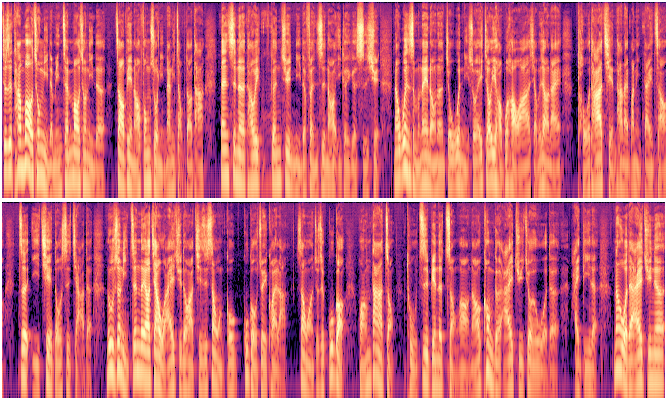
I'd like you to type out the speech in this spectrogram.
就是他冒充你的名称，冒充你的照片，然后封锁你，那你找不到他。但是呢，他会根据你的粉丝，然后一个一个私讯，那问什么内容呢？就问你说，诶，交易好不好啊？想不想来投他钱，他来帮你代招？这一切都是假的。如果说你真的要加我 IG 的话，其实上网勾 Google 最快啦，上网就是 Google 黄大总。土字边的总哦，然后空格 I G 就有我的 I D 了。那我的 I G 呢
